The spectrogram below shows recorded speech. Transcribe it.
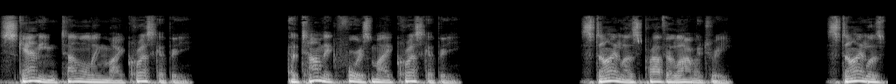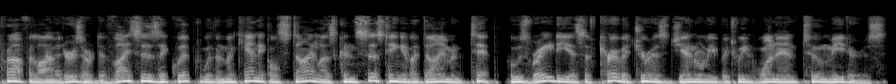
Scanning tunneling microscopy. Atomic force microscopy. Stylus profilometry. Stylus profilometers are devices equipped with a mechanical stylus consisting of a diamond tip whose radius of curvature is generally between 1 and 2 meters.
